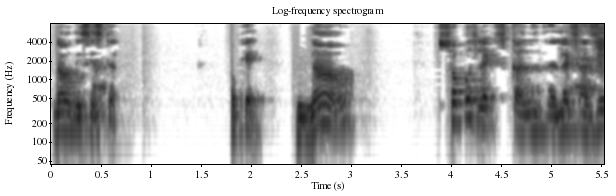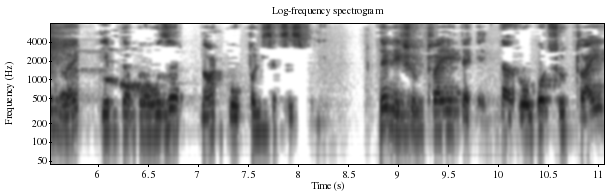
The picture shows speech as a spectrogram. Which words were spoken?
now this is done. Okay now suppose let's let's assume like if the browser not opened successfully then it should try it again. The robot should try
